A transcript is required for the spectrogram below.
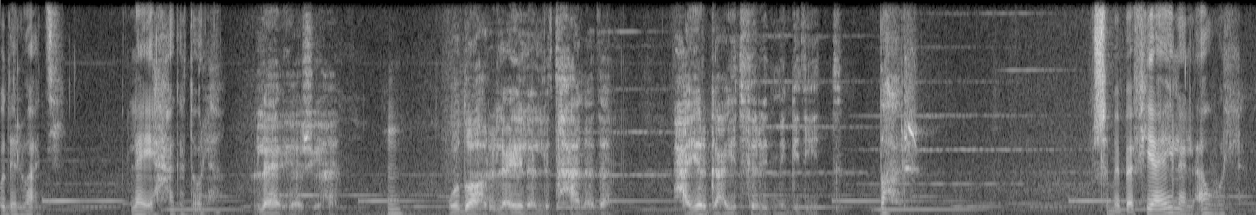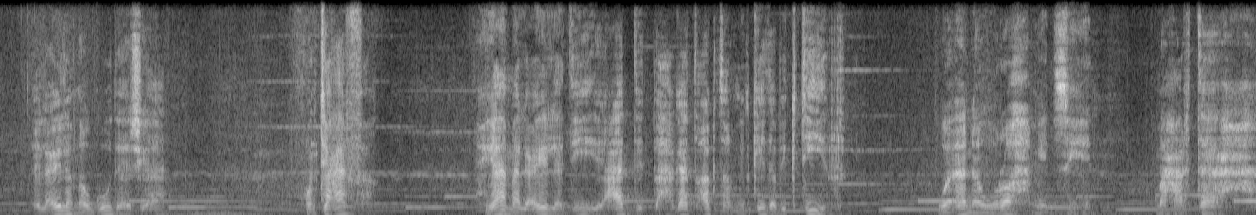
ودلوقتي لاقي حاجة تقولها؟ لاقي يا جيهان. وظهر العيلة اللي اتحنى ده هيرجع يتفرد من جديد. ظهر. مش لما يبقى في عيلة الأول. العيلة موجودة يا جيهان. وانت عارفة ياما العيلة دي عدت بحاجات أكتر من كده بكتير. وأنا ورحمة زين ما هرتاح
